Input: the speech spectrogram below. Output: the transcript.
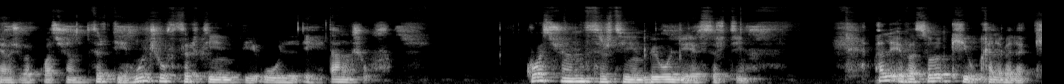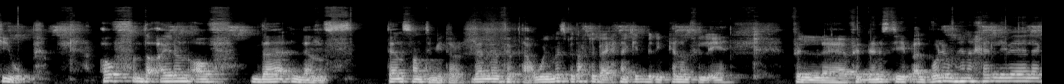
يا شباب question 13 ونشوف 13 بيقول إيه. تعالوا نشوف. question 13 بيقول لي إيه 13 قال لي if a solid cube. خلي بالك cube of the iron of the length. 10 سنتيمتر ده ال length بتاعه. وال mass بتاعته يبقى إحنا أكيد بنتكلم في الإيه؟ في ال في ال density. يبقى ال volume هنا خلي بالك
